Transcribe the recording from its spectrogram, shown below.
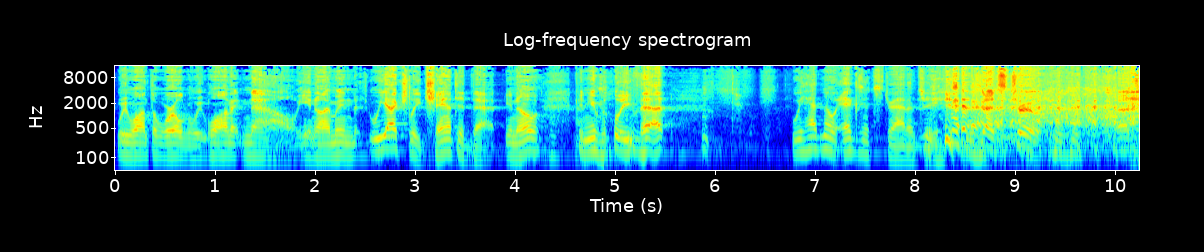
we want the world we want it now. You know, I mean, we actually chanted that, you know? Can you believe that? We had no exit strategy. That's true. That's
